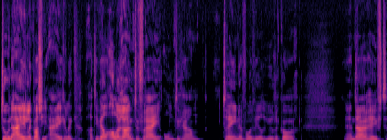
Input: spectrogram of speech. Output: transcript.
toen eindelijk was hij eigenlijk, had hij wel alle ruimte vrij om te gaan trainen voor het werelduurrecord. En daar heeft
